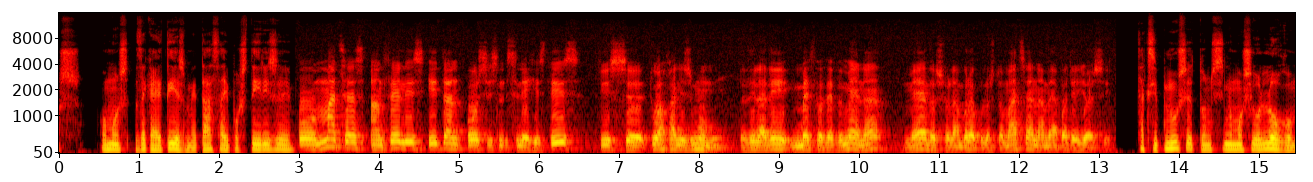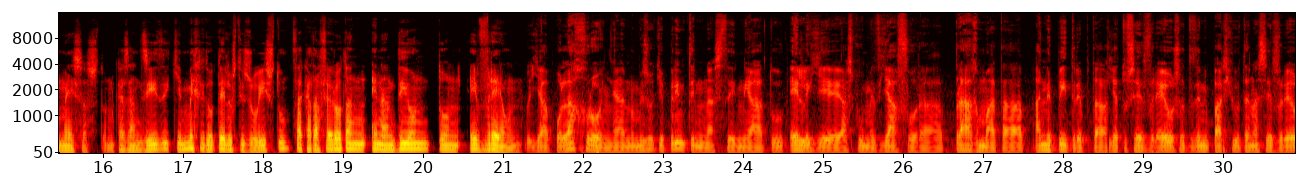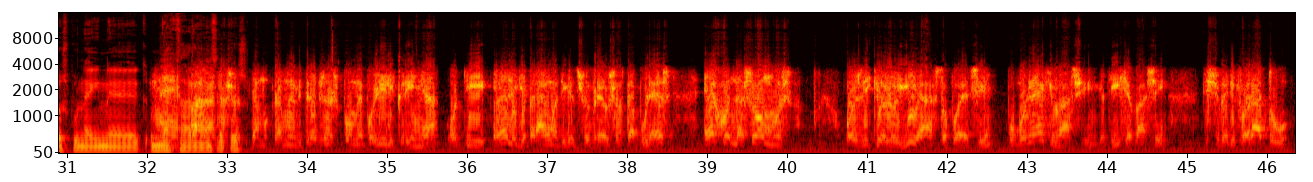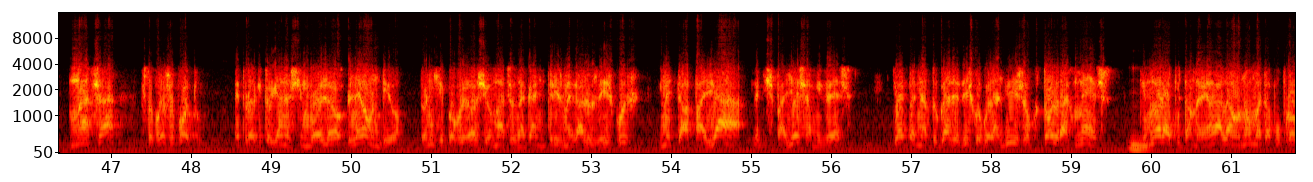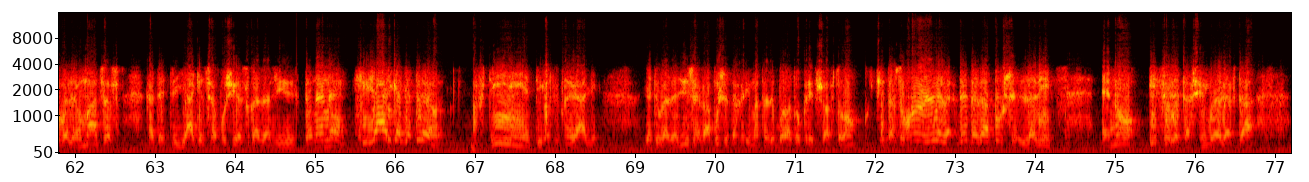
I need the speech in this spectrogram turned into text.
Όμως δεκαετίες μετά θα υποστήριζε. Ο Μάτσας, αν θέλεις, ήταν ο συνεχιστής του αφανισμού μου. Δηλαδή, μεθοδευμένα με έδωσε ο Λαμπρόπουλος στο Μάτσα να με αποτελειώσει θα ξυπνούσε τον συνωμοσιολόγο μέσα στον Καζαντζίδη και μέχρι το τέλος της ζωής του θα καταφερόταν εναντίον των Εβραίων. Για πολλά χρόνια, νομίζω και πριν την ασθένειά του, έλεγε ας πούμε διάφορα πράγματα ανεπίτρεπτα για τους Εβραίους, ότι δεν υπάρχει ούτε ένας Εβραίος που να είναι μια ναι, χαρά άνθρωπος. Θα μου, θα μου επιτρέψεις να σου πω με πολύ ειλικρίνεια ότι έλεγε πράγματι για τους Εβραίους αυτά που λες, έχοντας όμως ως δικαιολογία, στο πω έτσι, που μπορεί να έχει βάση, γιατί είχε βάση, τη συμπεριφορά του Μάτσα στο πρόσωπό του. Επρόκειτο για ένα συμβόλαιο λεόντιο. Τον είχε υποχρεώσει ο Μάτσας να κάνει τρεις μεγάλους δίσκους με τα παλιά, με τις παλιές αμοιβές και έπαιρνε από τον κάθε δίσκο Κολαντίδης 8 δραχμές. Mm. Την ώρα που τα μεγάλα ονόματα που πρόβαλε ο Μάτσας κατά τη διάρκεια της απουσίας του Καζατζίδη είναι χιλιάρικα και πλέον. Αυτή είναι η αιτία μεγάλη. Γιατί ο Βαδελής αγαπούσε τα χρήματα, δεν μπορώ να το κρύψω αυτό. Και ταυτόχρονα δεν, δεν τα αγαπούσε. Δηλαδή, ενώ ήθελε τα συμβόλαια αυτά,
